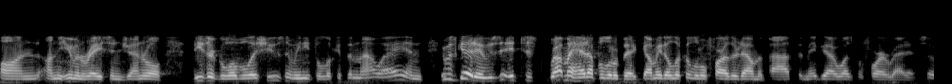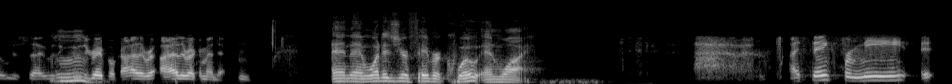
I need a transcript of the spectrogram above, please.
on on the human race in general these are global issues and we need to look at them that way. And it was good. It was it just brought my head up a little bit got me to look a little farther down the path than maybe i was before i read it. So it was uh, it, was, mm. it was a mm. great book. I highly i highly recommend it. Mm. and then what is your favorite quote and why I think for me, it,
